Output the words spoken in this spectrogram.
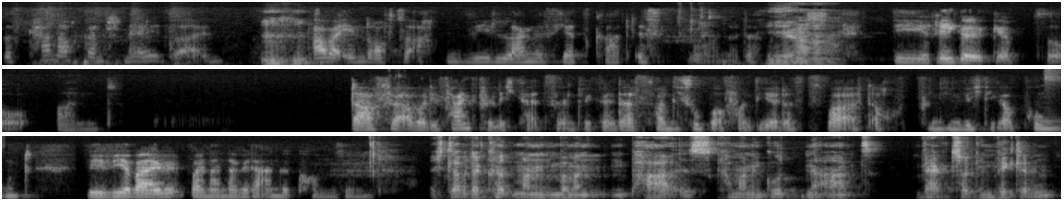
das kann auch ganz schnell sein.“ Mhm. aber eben darauf zu achten, wie lang es jetzt gerade ist, so, ne? Dass es nicht Ja. die Regel gibt, so. Und dafür aber die Feinfühligkeit zu entwickeln, das fand ich super von dir. Das war auch, finde ich, ein wichtiger Punkt, wie wir bei beieinander wieder angekommen sind. Ich glaube, da könnte man, wenn man ein Paar ist, kann man gut eine Art Werkzeug entwickeln,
